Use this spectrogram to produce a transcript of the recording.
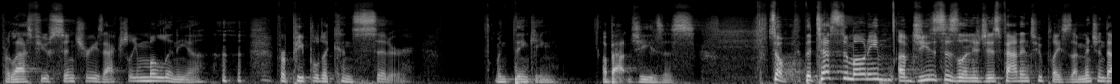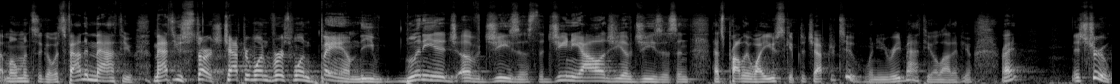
for the last few centuries, actually millennia, for people to consider when thinking about Jesus. So, the testimony of Jesus' lineage is found in two places. I mentioned that moments ago. It's found in Matthew. Matthew starts, chapter 1, verse 1, bam, the lineage of Jesus, the genealogy of Jesus. And that's probably why you skip to chapter 2 when you read Matthew, a lot of you, right? It's true.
